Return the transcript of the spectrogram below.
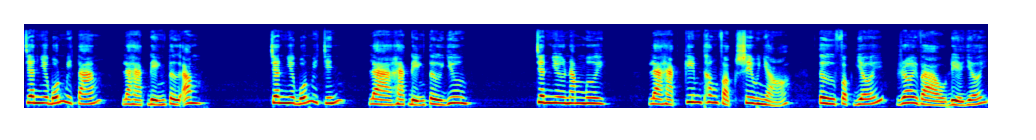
Chênh như 48 là là hạt điện từ âm. chênh như 49 là hạt điện từ dương. chênh như 50 là hạt kim thân Phật siêu nhỏ từ Phật giới rơi vào địa giới,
